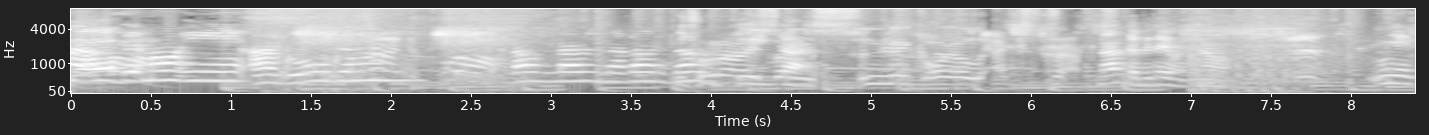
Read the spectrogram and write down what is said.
なんでもいい。あ、どうでもいい。ランランラランラン。Oil extract. なんて食べたいわいな。ね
